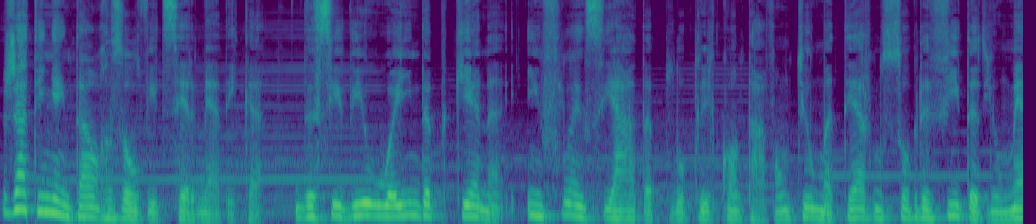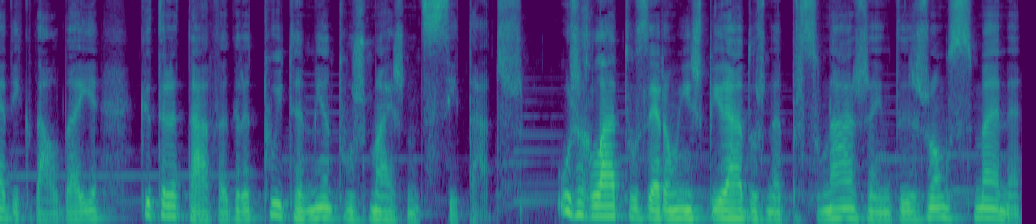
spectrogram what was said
Já tinha então resolvido ser médica. Decidiu-o ainda pequena, influenciada pelo que lhe contava um tio materno sobre a vida de um médico da aldeia que tratava gratuitamente os mais necessitados. Os relatos eram inspirados na personagem de João Semana,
